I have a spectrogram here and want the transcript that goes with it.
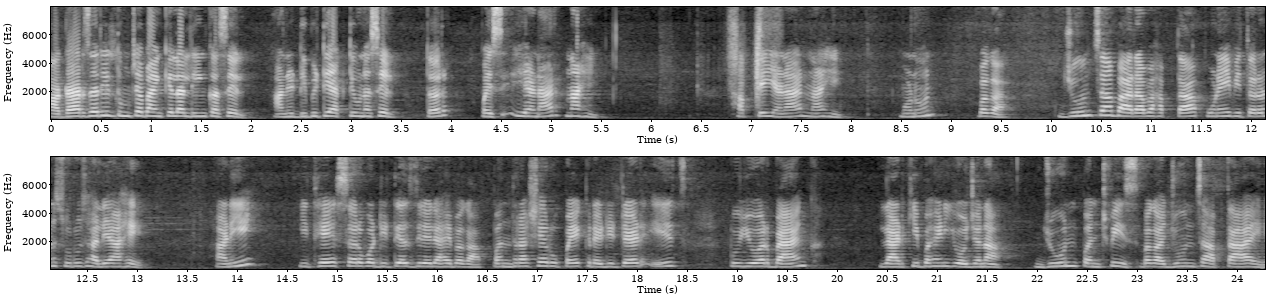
आधार जरी तुमच्या बँकेला लिंक असेल आणि डी बी टी ॲक्टिव्ह नसेल तर पैसे येणार नाही. हप्ते येणार नाही. म्हणून बघा जूनचा बारावा हप्ता पुणे वितरण सुरू झाले आहे. आणि इथे सर्व डिटेल्स दिलेले आहे बघा. पंधराशे रुपये credited is to your bank Ladki Bahin Yojana जून पंचवीस. बघा जूनचा हप्ता आहे.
